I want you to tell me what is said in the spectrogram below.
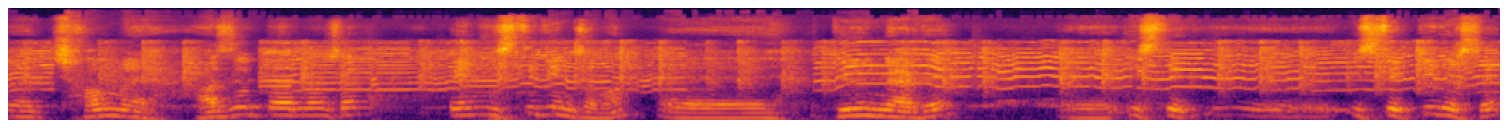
e, çalmaya hazır derlerse ben istediğim zaman e, düğünlerde e, istek, e, istek gelirse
